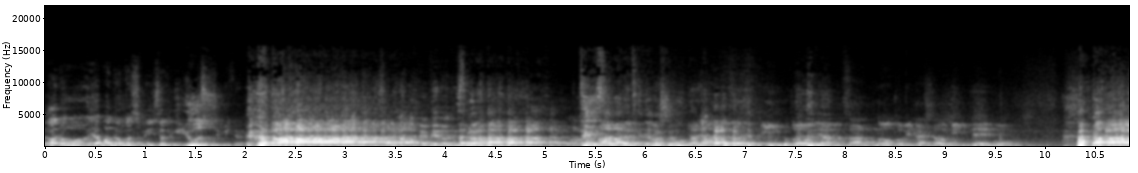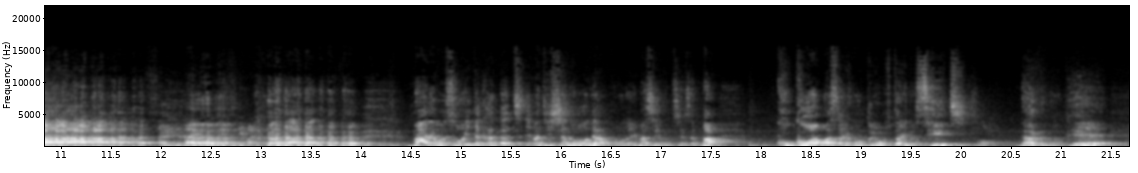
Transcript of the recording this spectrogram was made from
あの山野がスピンした時よしみたいなそんなこと言ってたんですか点数までつけてました本当に。スピンとヤムさんの飛び出したのを見てもう。ました。まあでもそういった形で、まあ、実写の方ではこうなりますよ内田さん。まあここはまさに本当にお二人の聖地になるので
